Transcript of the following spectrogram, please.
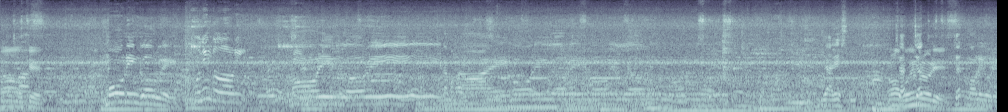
아, 오케이. morning glory, 모닝 글로리. morning glory, năm hai, morning glory, morning glory, morning glory. Yeah, this. 어, Just- 모닝 just- 글로리. Just morning glory.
